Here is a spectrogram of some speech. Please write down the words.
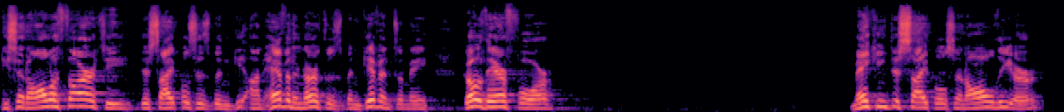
He said, All authority, disciples, has been on heaven and earth has been given to me. Go therefore, making disciples in all the earth,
